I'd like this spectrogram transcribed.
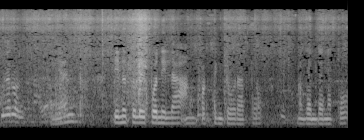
Ayan. Tinutuloy po nila ang pagpintura po. Maganda na po.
